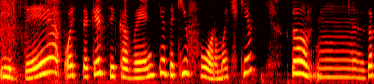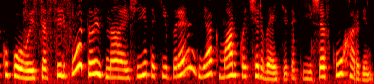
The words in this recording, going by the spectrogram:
іде ось таке цікавеньке, такі формочки. Хто закуповується в сільпо, той знає, що є такий бренд, як Марко Черветі, такий шеф-кухар він.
